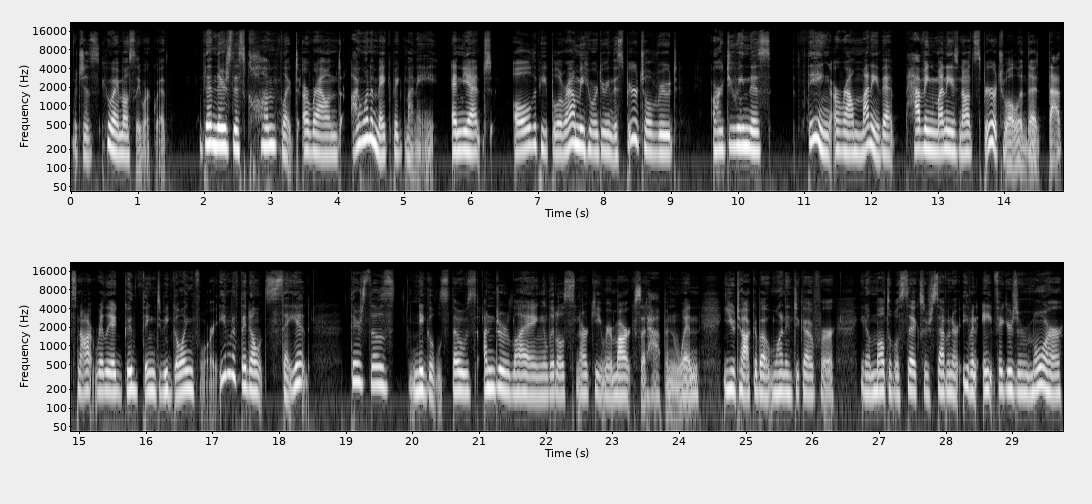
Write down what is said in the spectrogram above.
which is who I mostly work with, then there's this conflict around I want to make big money. And yet, all the people around me who are doing the spiritual route are doing this thing around money that having money is not spiritual and that that's not really a good thing to be going for. Even if they don't say it, there's those niggles, those underlying little snarky remarks that happen when you talk about wanting to go for, you know, multiple six or seven or even eight figures or more.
